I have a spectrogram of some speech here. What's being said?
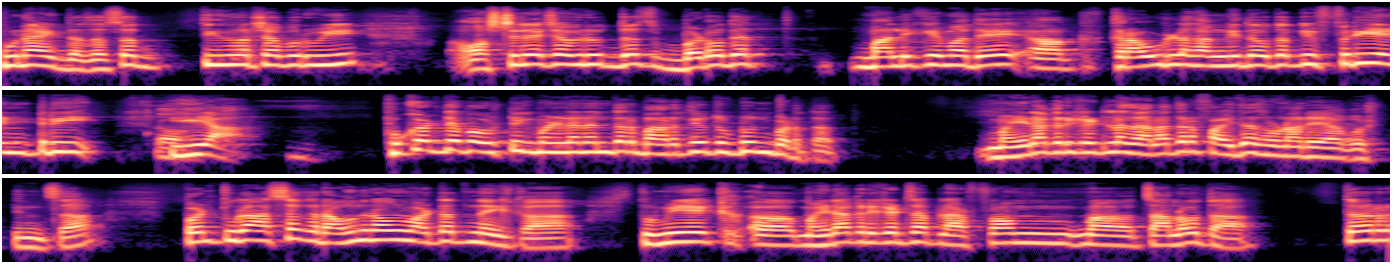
पुन्हा एकदा जसं तीन वर्षापूर्वी ऑस्ट्रेलियाच्या विरुद्धच बडोद्यात मालिकेमध्ये क्राऊडला सांगितलं होतं की फ्री एंट्री या. फुकट ते पौष्टिक म्हणल्यानंतर भारतीय तुटून पडतात. महिला क्रिकेटला झाला तर फायदाच होणार आहे या गोष्टींचा. पण तुला असं राहून राहून वाटत नाही का? तुम्ही एक महिला क्रिकेटचा प्लॅटफॉर्म चालवता तर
